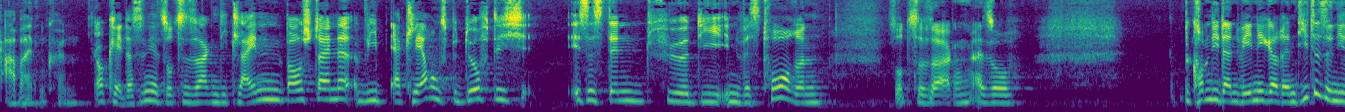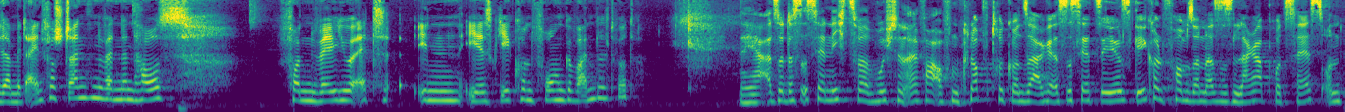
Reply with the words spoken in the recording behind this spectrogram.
arbeiten können. Okay, das sind jetzt sozusagen die kleinen Bausteine. Wie erklärungsbedürftig ist es denn für die Investoren sozusagen? Also bekommen die dann weniger Rendite? Sind die damit einverstanden, wenn ein Haus von Value Add in ESG-konform gewandelt wird? Naja, also das ist ja nichts, wo ich dann einfach auf den Knopf drücke und sage, es ist jetzt ESG-konform, sondern es ist ein langer Prozess und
